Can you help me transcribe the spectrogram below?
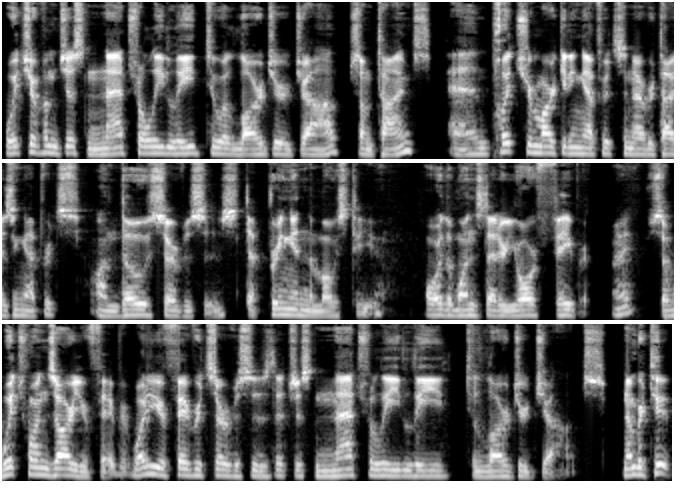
Which of them just naturally lead to a larger job sometimes? And put your marketing efforts and advertising efforts on those services that bring in the most to you or the ones that are your favorite right? So which ones are your favorite? What are your favorite services that just naturally lead to larger jobs? Number two,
